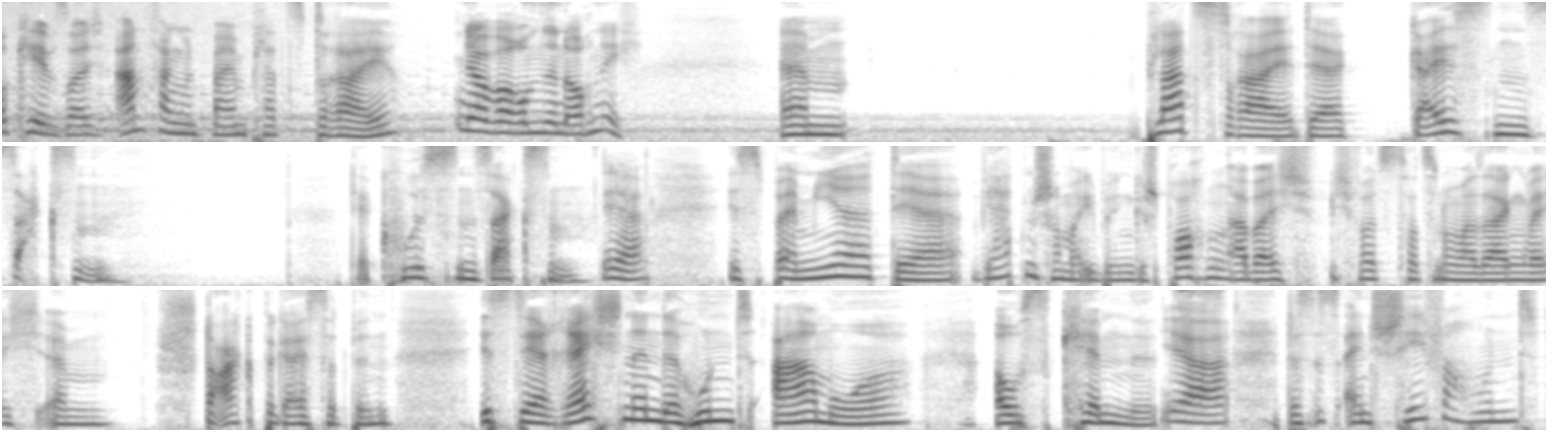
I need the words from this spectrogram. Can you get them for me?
Okay, soll ich anfangen mit meinem Platz 3? Ja, warum denn auch nicht? Ähm, Platz 3 der geilsten Sachsen, der coolsten Sachsen, Ja. ist bei mir der, wir hatten schon mal über ihn gesprochen, aber ich, ich wollte es trotzdem nochmal sagen, weil ich ähm, stark begeistert bin, ist der rechnende Hund Amor aus Chemnitz. Ja. Das ist ein Schäferhund.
